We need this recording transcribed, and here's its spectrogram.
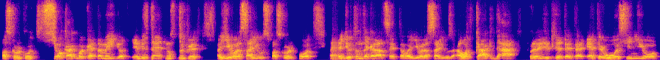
поскольку вот все как бы к этому идет. И обязательно вступит Евросоюз, поскольку идет интеграция этого Евросоюза. А вот когда произойдет это, это осенью,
